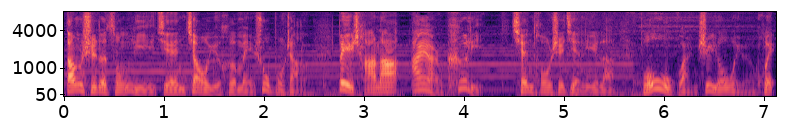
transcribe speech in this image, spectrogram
当时的总理兼教育和美术部长贝查拉埃尔科里牵头是建立了博物馆之友委员会，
